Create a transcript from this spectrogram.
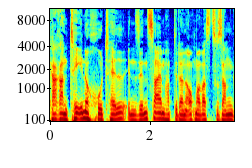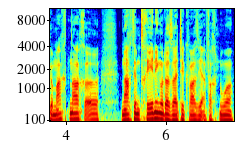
Quarantäne-Hotel in Sinsheim? Habt ihr dann auch mal was zusammen gemacht nach, äh, nach dem Training oder seid ihr quasi einfach nur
